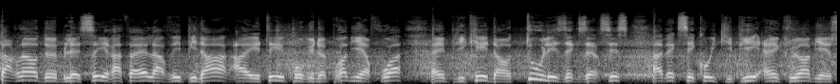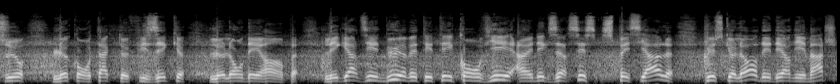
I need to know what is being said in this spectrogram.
Parlant de blessés, Raphaël Harvey Pinard a été pour une première fois impliqué dans tous les exercices avec ses coéquipiers, incluant bien sûr le contact physique le long des rampes. Les gardiens de but avaient été conviés à un exercice spécial puisque lors des derniers matchs,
